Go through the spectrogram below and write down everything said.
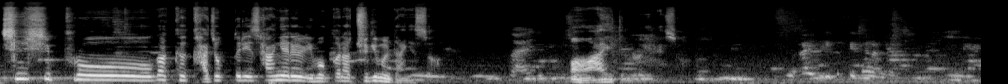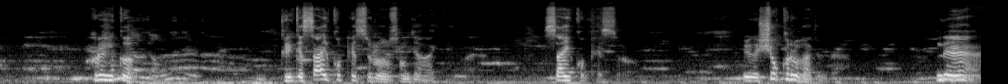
70%가 그 가족들이 상해를 입었거나 죽임을 당했어. 그 아이들 어 아이들로 인해서. 그 아이들이 그렇게 자란 거지. 음. 그러니까 감정이 없는 애를 그러니까 사이코패스로 성장하게 된 거야. 사이코패스로. 그리고 쇼크를 받은 거야. 근데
